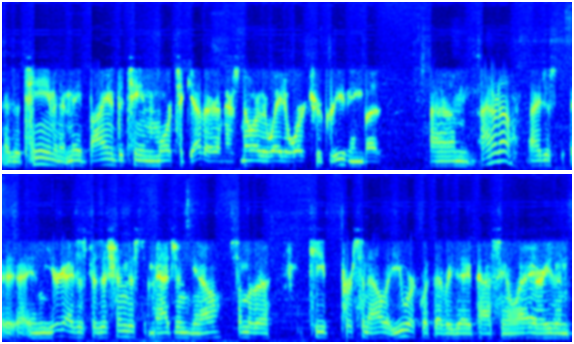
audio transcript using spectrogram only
as a team and it may bind the team more together and there's no other way to work through grieving but um, I don't know. I just, uh, in your guys' position, just imagine, you know, some of the key personnel that you work with every day passing away, or even,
